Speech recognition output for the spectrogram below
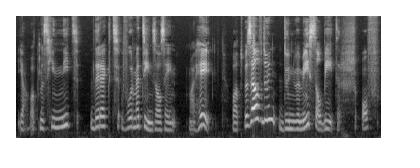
ja, wat misschien niet direct voor meteen zal zijn. Maar hey, wat we zelf doen, doen we meestal beter. Of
